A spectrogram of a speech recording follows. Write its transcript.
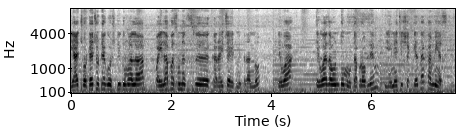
या छोट्या छोट्या गोष्टी तुम्हाला पहिल्यापासूनच करायच्या आहेत मित्रांनो. तेव्हा तेव्हा जाऊन तो मोठा प्रॉब्लेम येण्याची शक्यता कमी असते.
